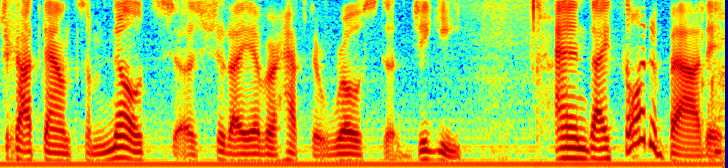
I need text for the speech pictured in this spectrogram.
jot down some notes uh, should I ever have to roast uh, Jiggy, and I thought about it.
